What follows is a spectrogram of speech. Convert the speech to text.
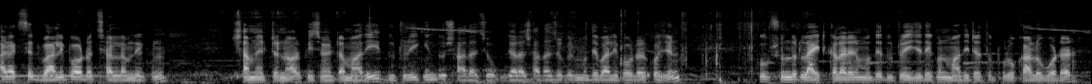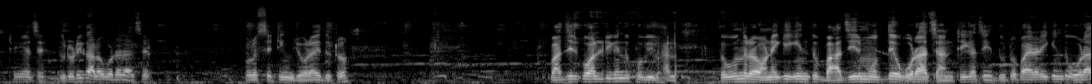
আর এক সেট বালি পাউডার ছাড়লাম, দেখুন। সামনেরটা নর, পিছনেরটা মাদি, দুটোরই কিন্তু সাদা চোখ। যারা সাদা চোখের মধ্যে বালি পাউডার খোঁজেন, খুব সুন্দর লাইট কালারের মধ্যে দুটো এই যে দেখুন, মাদিটা তো পুরো কালো বর্ডার ঠিক আছে? দুটোরই কালো বর্ডার আছে। পুরো সেটিং জোড়ায় দুটো। বাজির কোয়ালিটি কিন্তু খুবই ভালো। তো বন্ধুরা, অনেকেই কিন্তু বাজির মধ্যে ওড়া চান, ঠিক আছে? দুটো পায়রারই কিন্তু ওড়া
